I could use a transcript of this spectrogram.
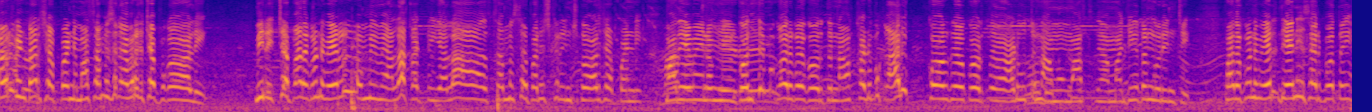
ఎవరు వింటారు చెప్పండి. మా సమస్యలు ఎవరికి చెప్పుకోవాలి? మీరు ఇచ్చే పదకొండు వేలలో మేము ఎలా కట్టి ఎలా సమస్య పరిష్కరించుకోవాలి చెప్పండి. మాదేమైనా మేము గొంతెమ్మ కోరికలు కోరుతున్నాము? కడుపు కాలి కోరిక కోరుతూ అడుగుతున్నాము మా మా జీవితం గురించి. పదకొండు వేలు దేనికి సరిపోతాయి?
